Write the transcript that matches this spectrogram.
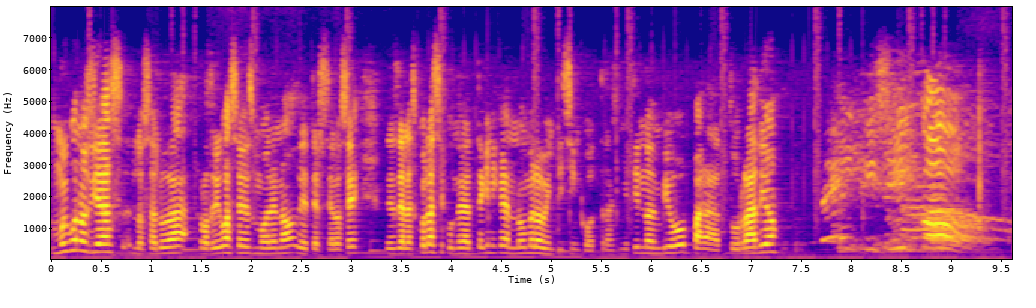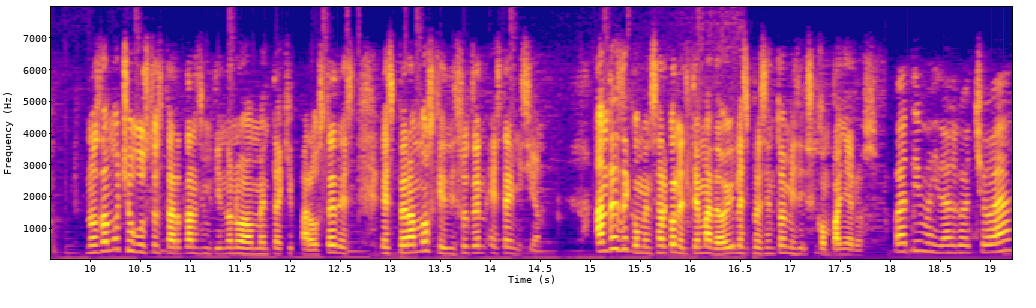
muy buenos días. Los saluda Rodrigo Aceves Moreno de Tercero C desde la Escuela Secundaria Técnica número 25, transmitiendo en vivo para tu radio 25. Nos da mucho gusto estar transmitiendo nuevamente aquí para ustedes. Esperamos que disfruten esta emisión. Antes de comenzar con el tema de hoy, les presento a mis compañeros. Fátima Hidalgo Ochoa,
